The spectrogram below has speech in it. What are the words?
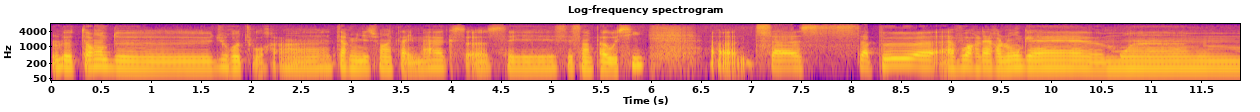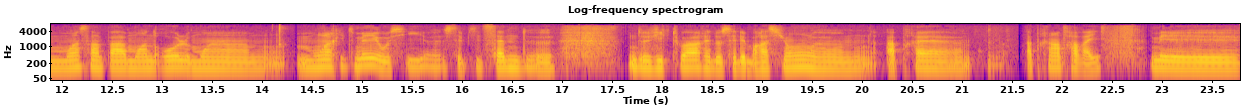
le temps de, du retour. Hein. Terminer sur un climax, euh, c'est sympa aussi. Euh, ça, ça peut euh, avoir l'air longuet, moins, moins sympa, moins drôle, moins, moins rythmé aussi, ces petites scènes de, de victoire et de célébration après, après un travail. Mais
